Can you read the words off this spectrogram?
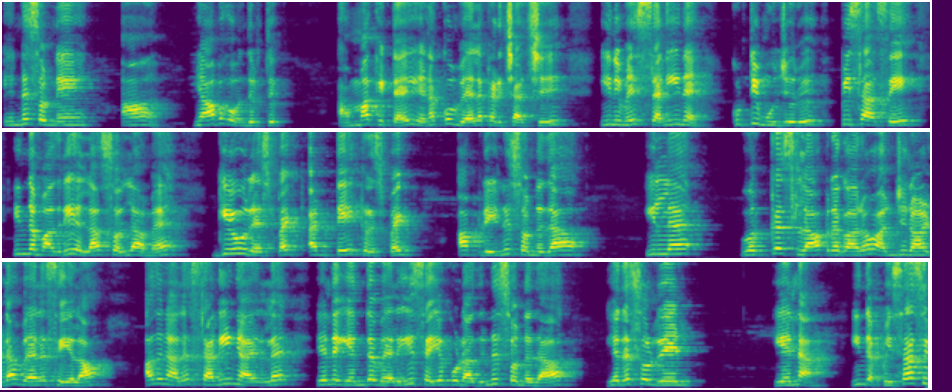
என்ன சொன்னேன்? ஆ ஞாபகம் வந்துடுத்து. அம்மா கிட்ட எனக்கும் வேலை கிடைச்சாச்சு. இனிமே சனினே குட்டி மூஜூரு பிசாசே இந்த மாதிரி எல்லாம் சொல்லாமல் give respect and take respect அப்படின்னு சொன்னதா? இல்லை ஒர்க்கர்ஸ் லா பிரகாரம் அஞ்சு நாள் தான் வேலை செய்யலாம். அதனால் சனி ஞாயிறில் என்னை எந்த வேலையும் செய்யக்கூடாதுன்னு சொன்னதா? எதை சொல்கிறேன் ஏன்னா இந்த பிசாசு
